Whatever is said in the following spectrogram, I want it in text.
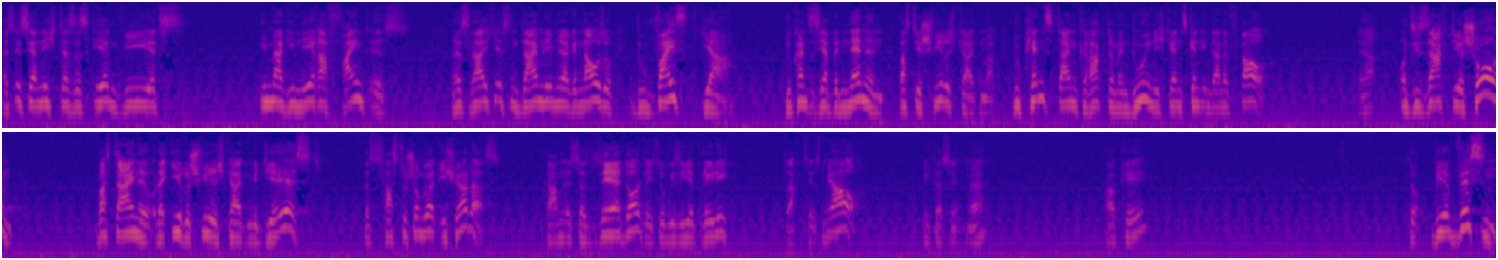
Es ist ja nicht, dass es irgendwie jetzt imaginärer Feind ist. das gleiche ist in deinem Leben ja genauso. Du weißt ja, Du kannst es ja benennen, was dir Schwierigkeiten macht. Du kennst deinen Charakter. Wenn du ihn nicht kennst, kennt ihn deine Frau. Ja? Und sie sagt dir schon, was deine oder ihre Schwierigkeiten mit dir ist. Das hast du schon gehört. Ich höre das. Carmen ist das sehr deutlich. So wie sie hier predigt, sagt sie es mir auch. Nicht, dass sie, ne? Okay? So, wir wissen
